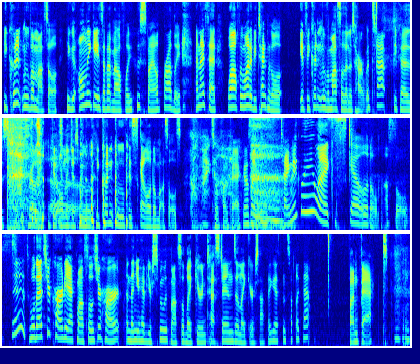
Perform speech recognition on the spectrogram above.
He couldn't move a muscle. He could only gaze up at Malfoy, who smiled broadly. And I said, Well, if we want to be technical, if he couldn't move a muscle, then his heart would stop because he really he could only just move. He couldn't move his skeletal muscles. Oh my god! So fun fact. I was like, mm, technically, like Skeletal muscles. it is. Well, that's your cardiac muscles, your heart, and then you have your smooth muscle, like your intestines and like your esophagus and stuff like that. Fun fact. Thank you.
